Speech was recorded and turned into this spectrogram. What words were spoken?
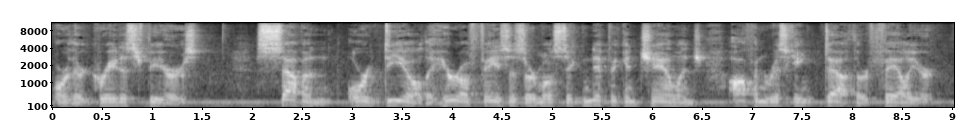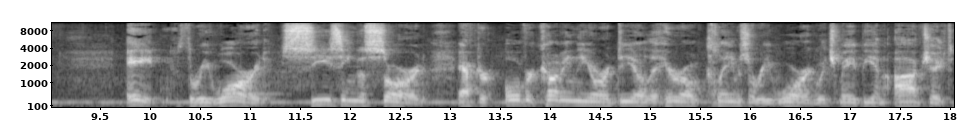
or their greatest fears. 7. Ordeal. The hero faces their most significant challenge, often risking death or failure. 8. The reward. Seizing the sword. After overcoming the ordeal, the hero claims a reward, which may be an object,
